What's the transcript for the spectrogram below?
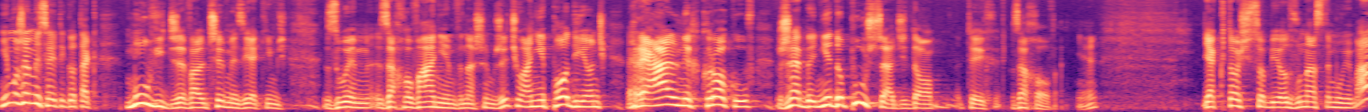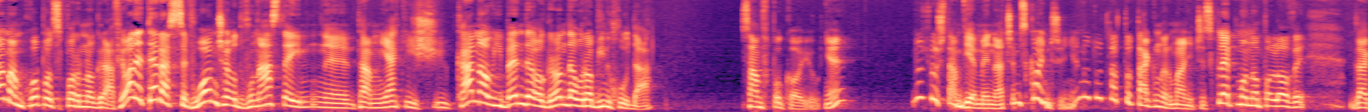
Nie możemy sobie tylko tak mówić, że walczymy z jakimś złym zachowaniem w naszym życiu, a nie podjąć realnych kroków, żeby nie dopuszczać do tych zachowań. Nie? Jak ktoś sobie o 12 mówi, a mam kłopot z pornografią, ale teraz se włączę o 12 e, tam jakiś kanał i będę oglądał Robin Hooda sam w pokoju, nie? No już tam wiemy, na czym skończy. Nie? No to, to, to, tak normalnie. Czy sklep monopolowy dla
